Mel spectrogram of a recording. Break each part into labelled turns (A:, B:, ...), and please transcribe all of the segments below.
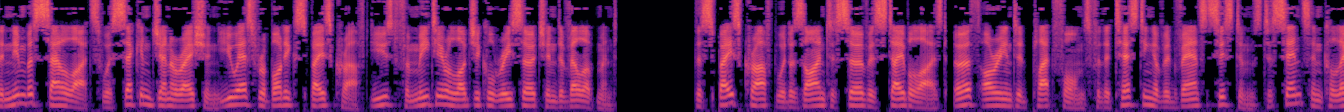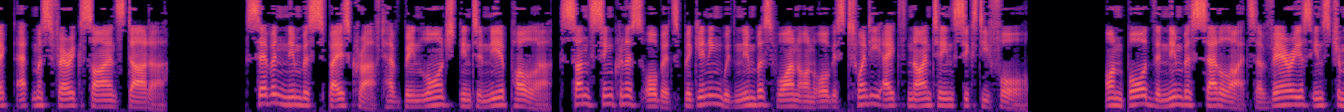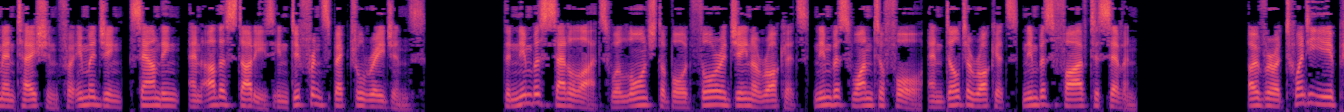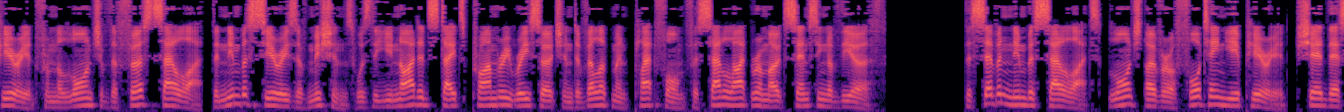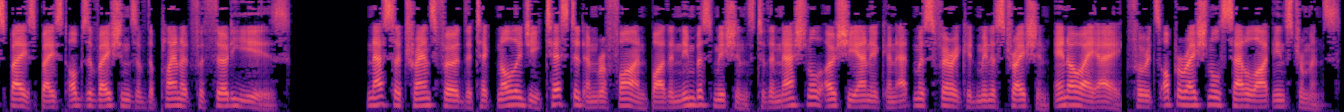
A: The Nimbus satellites were second-generation U.S. robotic spacecraft used for meteorological research and development. The spacecraft were designed to serve as stabilized, Earth-oriented platforms for the testing of advanced systems to sense and collect atmospheric science data. Seven Nimbus spacecraft have been launched into near-polar, Sun-synchronous orbits beginning with Nimbus 1 on August 28, 1964. On board the Nimbus satellites are various instrumentation for imaging, sounding, and other studies in different spectral regions. The Nimbus satellites were launched aboard Thor Agena rockets Nimbus 1 4 and Delta rockets Nimbus 5 7. Over a 20-year period from the launch of the first satellite, the Nimbus series of missions was the United States' primary research and development platform for satellite remote sensing of the Earth. The seven Nimbus satellites, launched over a 14-year period, shared their space-based observations of the planet for 30 years. NASA transferred the technology tested and refined by the Nimbus missions to the National Oceanic and Atmospheric Administration for its operational satellite instruments.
